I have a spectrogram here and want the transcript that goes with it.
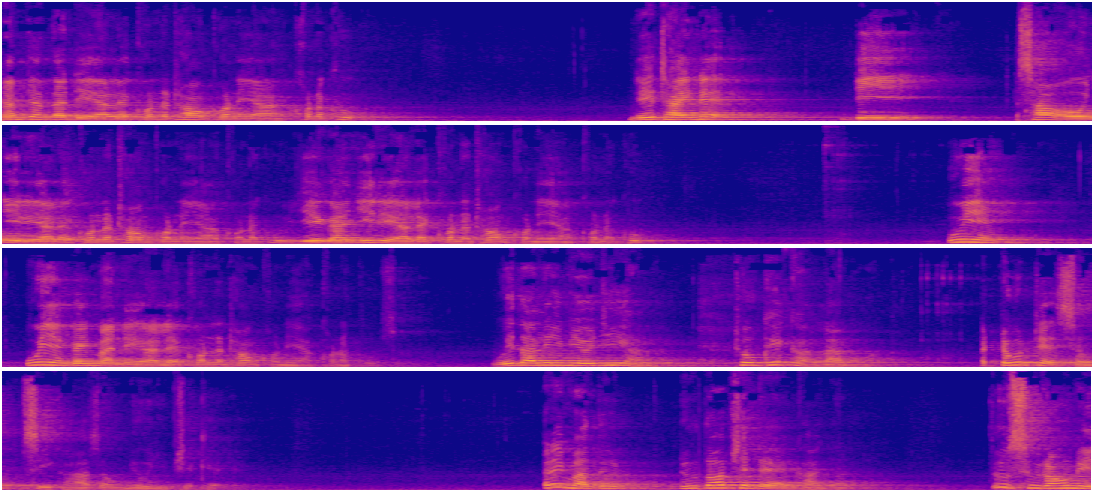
နံပြတ်သက်တွေကလည်း9900ခုနေထိုင်တဲ့ဒီအဆောက်အုံကြီးတွေကလည်း9900ခုရေကန်ကြီးတွေကလည်း9900ခုဥယျင်ဥယျင်ဗိမာန်တွေကလည်း9900ခုဆိုဝေသာလီမြို့ကြီးဟာထိုခေတ်ကာလတော့ အတိုးတက်ဆုံးစီကားဆုံးမြို့ကြီးဖြစ်ခဲ့တယ်အဲ့ဒီမှာသူဒူသွားဖြစ်တဲ့အခါကျတော့သူဆူတောင်းနေ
